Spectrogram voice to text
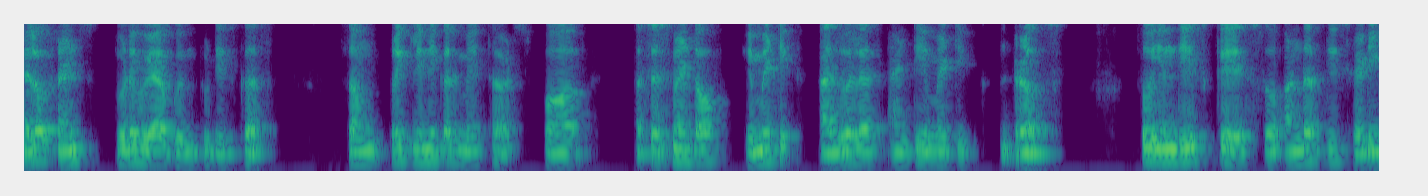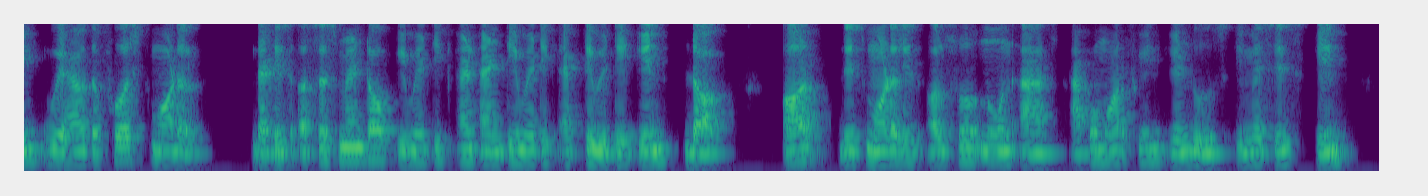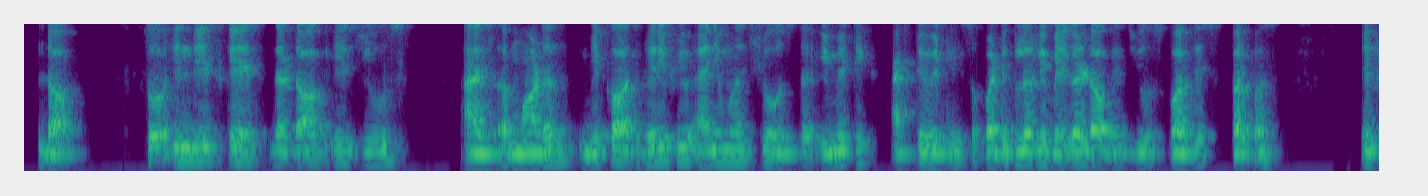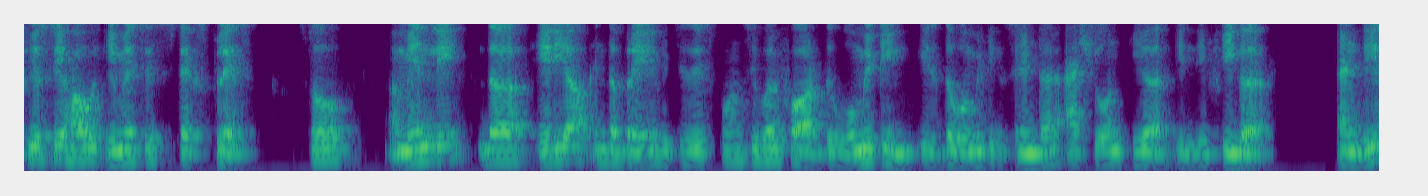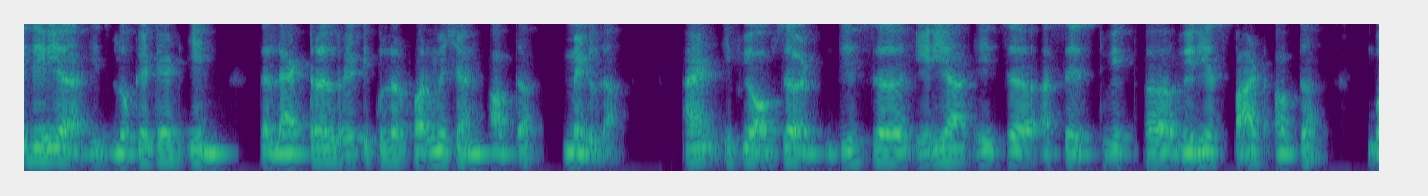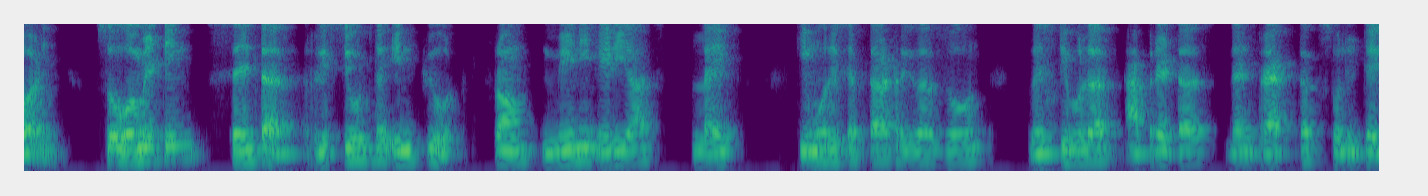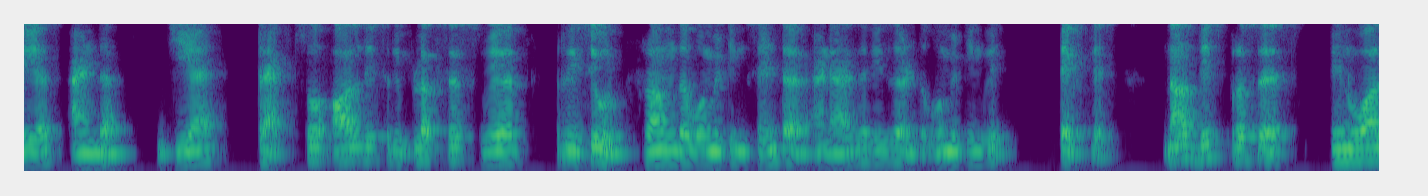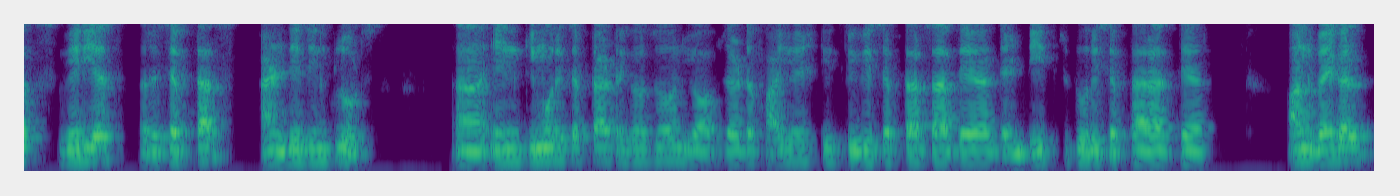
Hello friends, today we are going to discuss some preclinical methods for assessment of emetic as well as antiemetic drugs. So in this case, so under this heading, we have the first model that is assessment of emetic and antiemetic activity in dog or this model is also known as apomorphine induced emesis in dog. So in this case, the dog is used as a model because very few animals shows the emetic activity. So particularly beagle dog is used for this purpose. If you see how emesis takes place, so uh, mainly the area in the brain which is responsible for the vomiting is the vomiting center as shown here in the figure. And this area is located in the lateral reticular formation of the medulla. And if you observe, this uh, area is uh, assessed with uh, various part of the body. So vomiting center received the input from many areas like chemoreceptor trigger zone, vestibular apparatus, then tractus solitarius and the GI tract. So all these reflexes were received from the vomiting center and as a result vomiting will takes place. Now this process involves various receptors and this includes uh, in chemoreceptor trigger zone you observe the 5-HT3 receptors are there then D2 receptor is there. On vagal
